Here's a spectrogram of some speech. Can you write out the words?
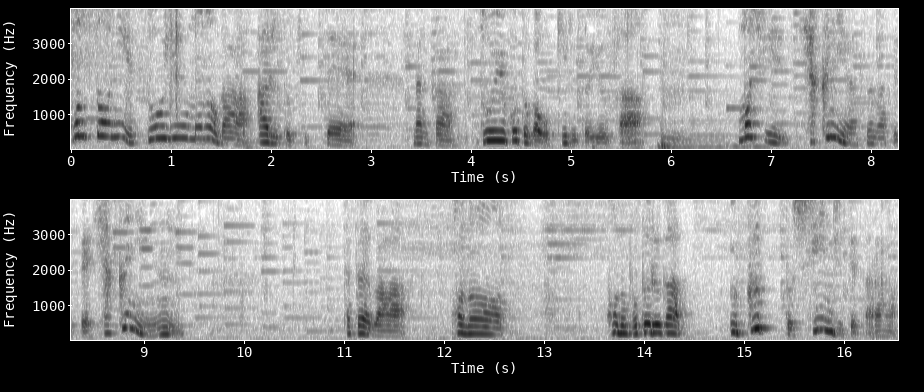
本当にそういうものがある時ってなんかそういうことが起きるというかもし100人集まってて100人例えばこのこのボトルが浮くと信じてたら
